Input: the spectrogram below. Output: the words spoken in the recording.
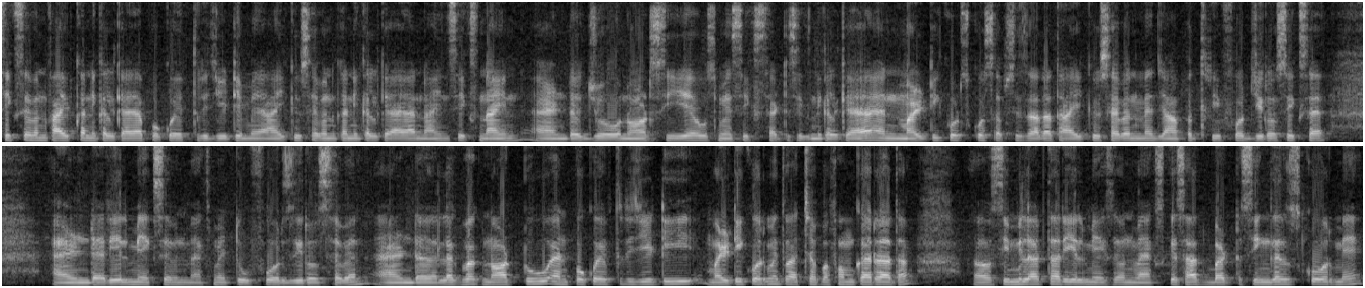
सिक्स सेवन फाइव का निकल के आया Poco F three G T में आई क्यू सेवन का निकल के आया नाइन सिक्स नाइन एंड जो नॉट सी है, उसमें सिक्स थर्टी सिक्स निकल के आया एंड मल्टी कोर्स को सबसे ज़्यादा था आई क्यू सेवन में, जहाँ पर थ्री फोर ज़ीरो सिक्स है। And Realme X seven Max में two four zero seven and लगभग Nord two and Poco F three G T multi core में तो अच्छा परफॉर्म कर रहा था. सिमिलर uh, था रियल मी एक्स सेवन मैक्स के साथ बट सिंगल स्कोर में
